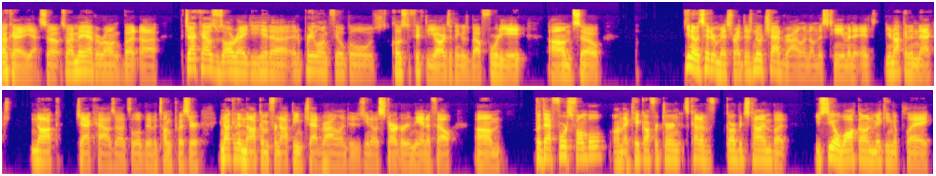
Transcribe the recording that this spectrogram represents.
Okay, yeah. So so I may have it wrong, but uh, Jack Howes was all right. He hit a hit a pretty long field goal, close to fifty yards. I think it was about forty eight. Um, so you know it's hit or miss, right? There's no Chad Ryland on this team, and it's you're not going to knock Jack Howes. It's a little bit of a tongue twister. You're not going to knock him for not being Chad Ryland, who's you know a starter in the NFL. Um, but that forced fumble on that kickoff return, it's kind of garbage time, but you see a walk on making a play.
